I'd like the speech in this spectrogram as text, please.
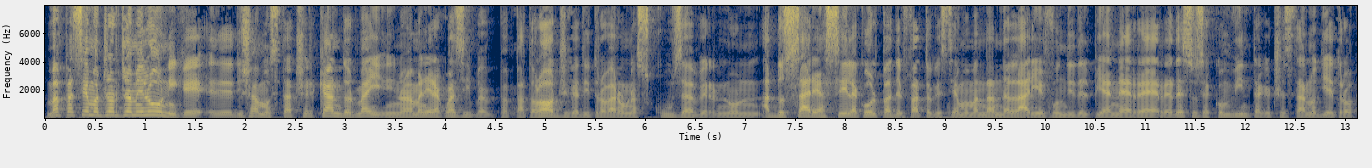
ma passiamo a Giorgia Meloni che eh, diciamo sta cercando ormai in una maniera quasi p- patologica di trovare una scusa per non addossare a sé la colpa del fatto che stiamo mandando all'aria i fondi del PNRR. Adesso si è convinta che ci stanno dietro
